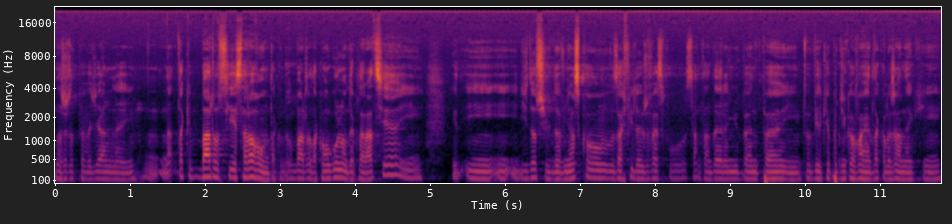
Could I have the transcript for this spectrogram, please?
na rzecz odpowiedzialnej, na takie bardzo CSR-ową, taką, bardzo taką ogólną deklarację i, i, i, i doszli do wniosku, za chwilę już wespół Santanderem i BNP i tu wielkie podziękowania dla koleżanek i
